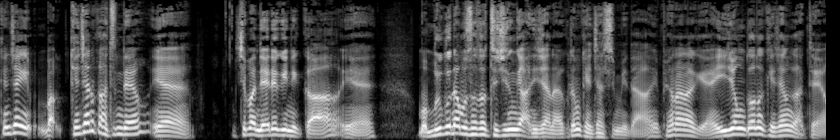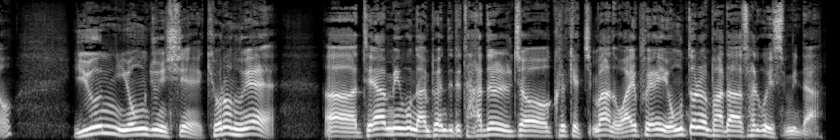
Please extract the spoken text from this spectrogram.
굉장히, 막, 괜찮을 것 같은데요? 예. 집안 내력이니까 예. 뭐 물구나무 서서 드시는 게 아니잖아요. 그럼 괜찮습니다. 편안하게 이 정도는 괜찮은 것 같아요. 윤용준 씨 결혼 후에 아, 대한민국 남편들이 다들 저 그렇겠지만 와이프에게 용돈을 받아 살고 있습니다.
